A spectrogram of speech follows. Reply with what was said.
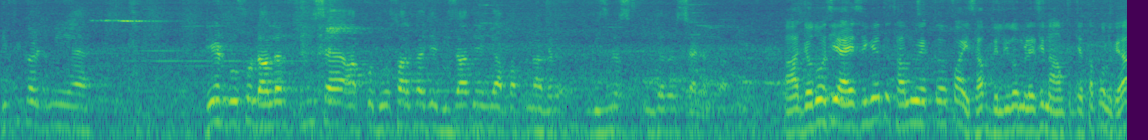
ڈیفیکلٹ نہیں ہے۔ डेढ़ दो सौ डॉलर फीस है आपको दो साल का ये वीज़ा देंगे आप अपना अगर बिजनेस इधर सेटअप कर ਹਾਂ ਜਦੋਂ ਅਸੀਂ ਆਏ ਸੀਗੇ ਤੇ ਸਾਨੂੰ ਇੱਕ ਭਾਈ ਸਾਹਿਬ ਦਿੱਲੀ ਤੋਂ ਮਿਲੇ ਸੀ ਨਾਮ ਤੇ ਚੇਤਾ ਭੁੱਲ ਗਿਆ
